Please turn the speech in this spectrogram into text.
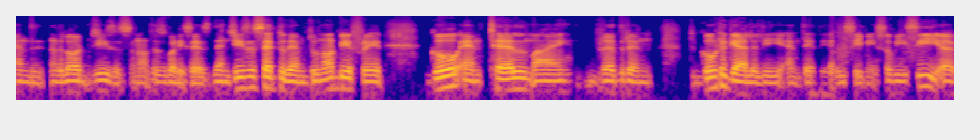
and the, and the, Lord Jesus, you know, this is what he says. Then Jesus said to them, Do not be afraid. Go and tell my brethren to go to Galilee, and they, they will see me. So we see, uh,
